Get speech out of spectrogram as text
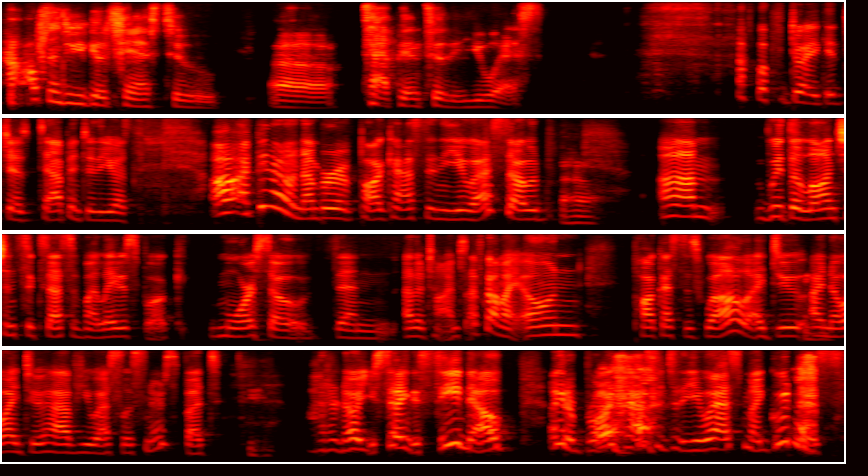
how often do you get a chance to uh, tap into the us how do i get a chance to tap into the us uh, i've been on a number of podcasts in the us so uh-huh. um, with the launch and success of my latest book, more so than other times, I've got my own podcast as well. I do, mm-hmm. I know I do have US listeners, but mm-hmm. I don't know, you're setting the scene now. I'm going to broadcast it to the US. My goodness.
